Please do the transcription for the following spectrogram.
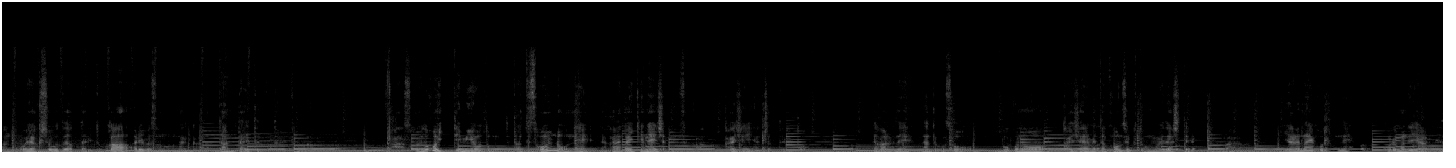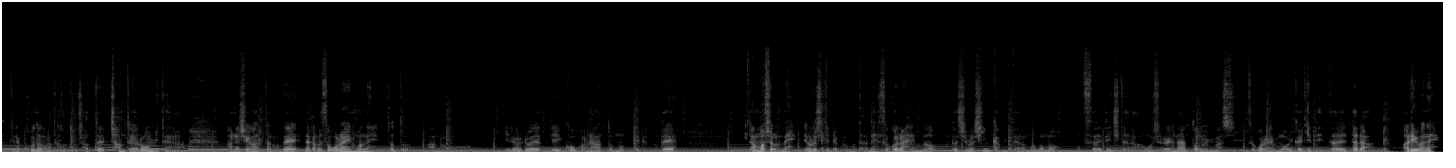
あのお役所だったりとか、あるいはそのなんか団体だったりとか、あそういうとこ行ってみようと思って、だってそういうのをね、なかなか行けないじゃないですか。会社員やっちゃって。だからね、なんとかそう、僕の会社辞めたコンセプトを思い出して、まあ、やらないことね、これまでやってこなかったことをちゃんとちゃんとやろうみたいな話があったので、だからそこら辺もね、ちょっと、あの、いろいろやっていこうかなと思ってるので、あもしろね、よろしければまたね、そこら辺の私の進化みたいなものもお伝えできたら面白いなと思いますし、そこら辺も追いかけていただいたら、あるいはね、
